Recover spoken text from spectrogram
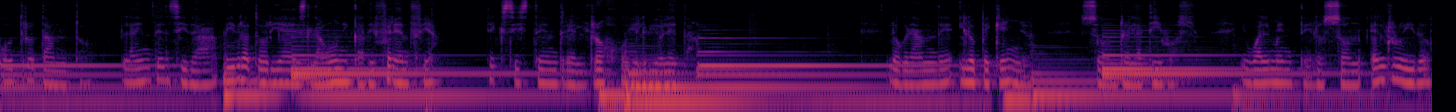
otro tanto. La intensidad vibratoria es la única diferencia que existe entre el rojo y el violeta lo grande y lo pequeño son relativos. Igualmente lo son el ruido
